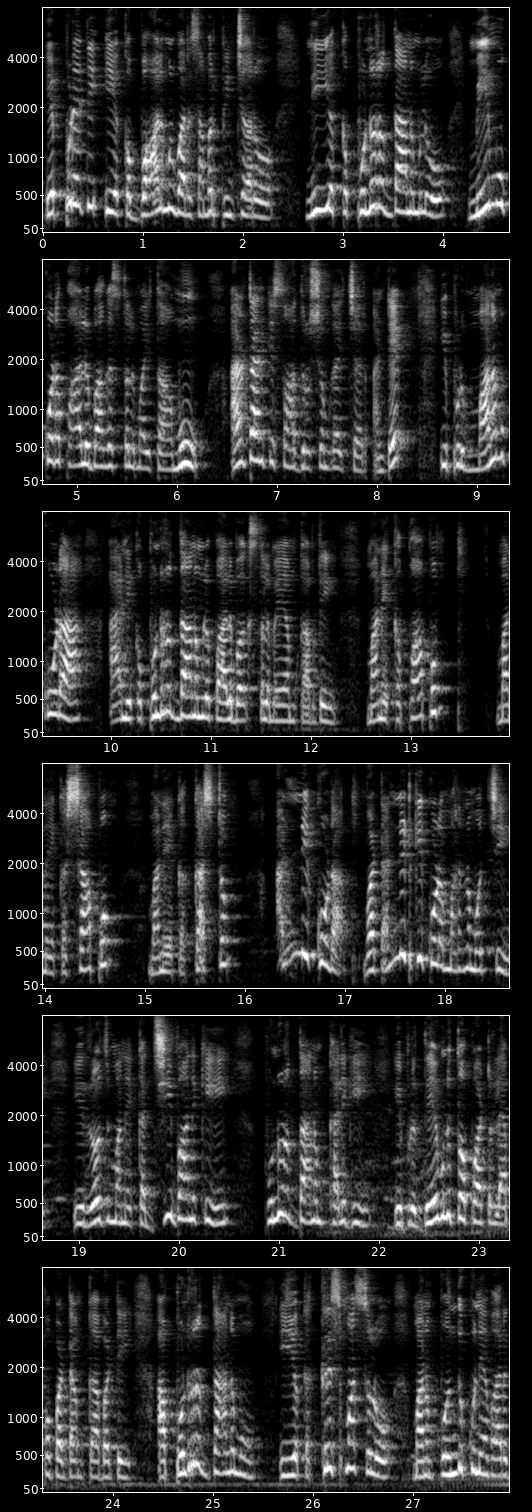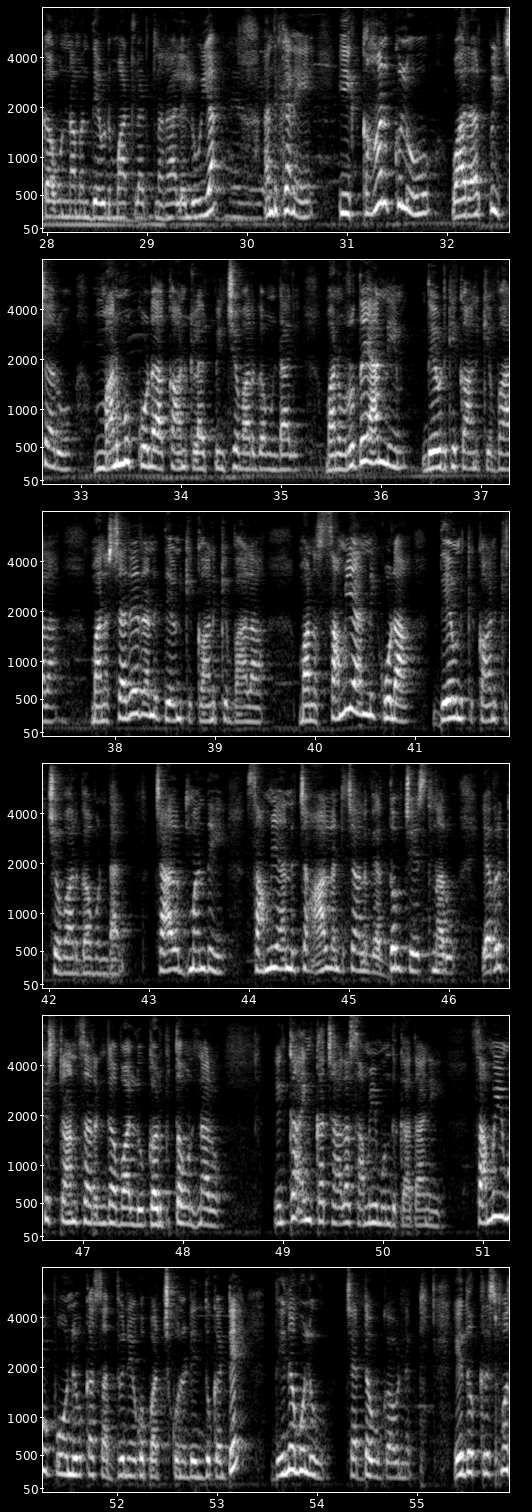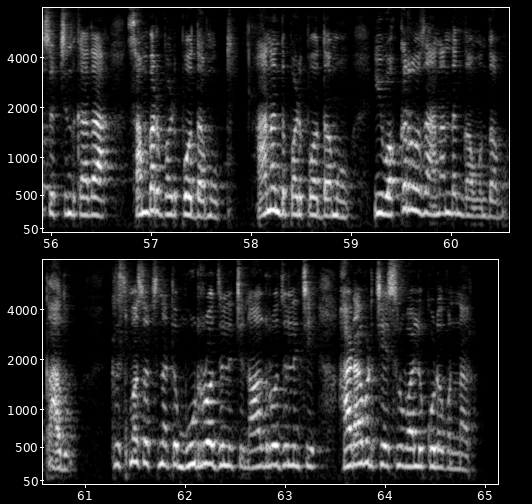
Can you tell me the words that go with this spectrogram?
ఎప్పుడైతే ఈ యొక్క బాలుము వారు సమర్పించారో నీ యొక్క పునరుద్ధానములో మేము కూడా పాలు భాగస్థలమవుతాము అనటానికి సాదృశ్యంగా ఇచ్చారు. అంటే ఇప్పుడు మనము కూడా ఆయన యొక్క పునరుద్ధానంలో పాలు భాగస్థలమయ్యాం కాబట్టి మన యొక్క పాపం మన యొక్క శాపం మన యొక్క కష్టం అన్నీ కూడా వాటన్నిటికీ కూడా మరణం వచ్చి ఈరోజు మన యొక్క జీవానికి పునరుద్ధానం కలిగి ఇప్పుడు దేవునితో పాటు లేపబడ్డాం కాబట్టి ఆ పునరుద్ధానము ఈ యొక్క క్రిస్మస్లో మనం పొందుకునేవారుగా ఉన్నామని దేవుడు మాట్లాడుతున్నారు. అలెలుయ అందుకనే ఈ కానుకలు వారు అర్పించారు మనము కూడా కానుకలు అర్పించేవారుగా ఉండాలి. మన హృదయాన్ని దేవుడికి కానుక ఇవ్వాలా? మన శరీరాన్ని దేవునికి కానుక ఇవ్వాలా? మన సమయాన్ని కూడా దేవునికి కానుకిచ్చేవారుగా ఉండాలి. చాలామంది సమయాన్ని చాలా అంటే చాలా వ్యర్థం చేస్తున్నారు. ఎవరికి ఇష్టానుసారంగా వాళ్ళు గడుపుతూ ఉంటున్నారు. ఇంకా ఇంకా చాలా సమయం ఉంది కదా అని. సమయము పోనివ్వక సద్వినియోగపరచుకున్నాడు. ఎందుకంటే దినములు చెడ్డవుగా ఉన్నాయి. ఏదో క్రిస్మస్ వచ్చింది కదా సంబరపడిపోదాము ఆనందపడిపోదాము ఈ ఒక్కరోజు ఆనందంగా ఉందాం. కాదు. క్రిస్మస్ వచ్చినట్టు మూడు రోజుల నుంచి నాలుగు రోజుల నుంచి హడావిడి చేసిన వాళ్ళు కూడా ఉన్నారు.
